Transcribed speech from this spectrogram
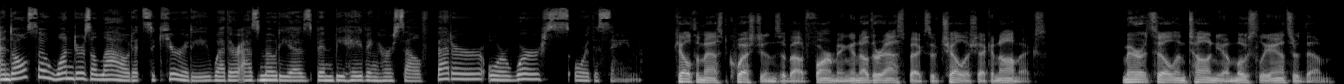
and also wonders aloud at security whether Asmodia's been behaving herself better or worse or the same. Keltham asked questions about farming and other aspects of Chelish economics. Meritxell and Tonia mostly answered them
